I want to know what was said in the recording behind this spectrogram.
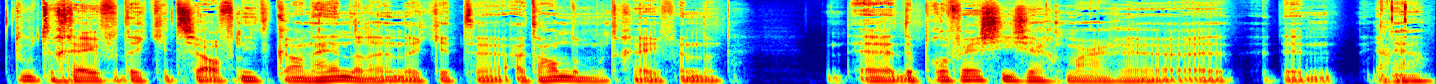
toe te geven dat je het zelf niet kan handelen. En dat je het uit handen moet geven. En dan, de professie, zeg maar. De, ja, ja.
